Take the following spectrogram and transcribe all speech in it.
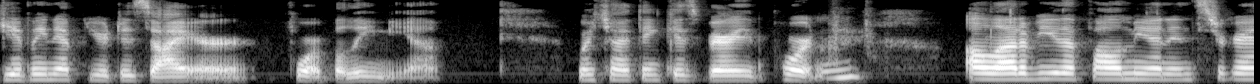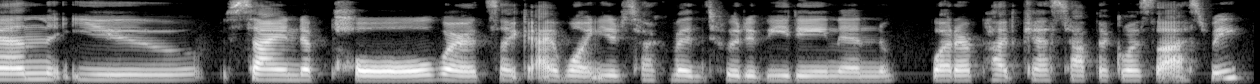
giving up your desire for bulimia, which I think is very important. Mm-hmm. A lot of you that follow me on Instagram, you signed a poll where it's like, I want you to talk about intuitive eating and what our podcast topic was last week.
